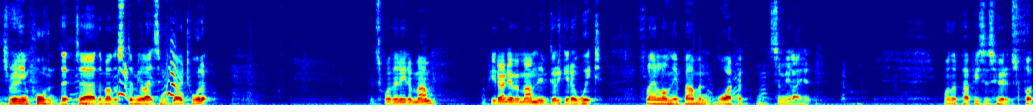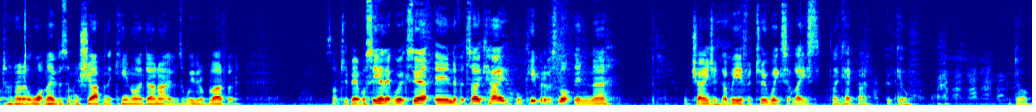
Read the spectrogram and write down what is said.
It's really important that uh, the mother stimulates them to go toilet. That's why they need a mum. If you don't have a mum, they've got to get a wet flannel on their bum and wipe it and simulate it. One of the puppies has hurt its foot. I don't know what. Maybe there's something sharp in the kennel. I don't know. There's a wee bit of blood, but it's not too bad. We'll see how that works out, and if it's okay, we'll keep it. If it's not, then uh, we'll change it. They'll be here for two weeks at least. Okay, Po. Good girl. Good dog.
